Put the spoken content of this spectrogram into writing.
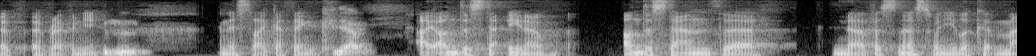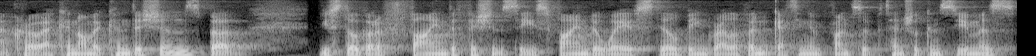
of, of revenue? Mm-hmm. And it's like I think yeah I understand, you know, understand the nervousness when you look at macroeconomic conditions, but you still got to find efficiencies, find a way of still being relevant, getting in front of potential consumers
